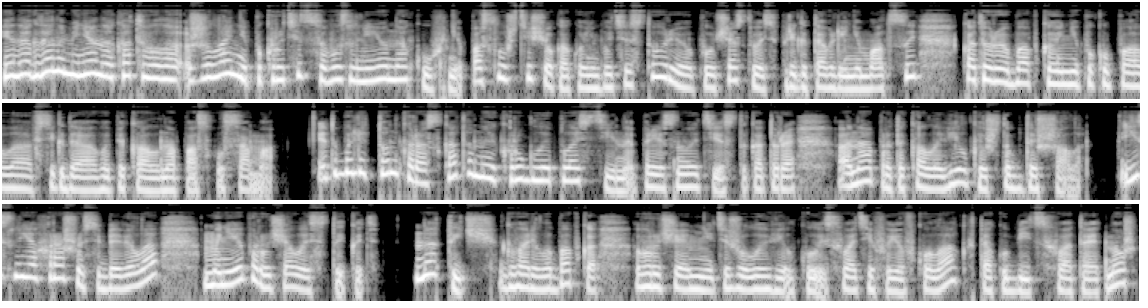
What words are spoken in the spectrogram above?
Иногда на меня накатывало желание покрутиться возле нее на кухне, послушать еще какую-нибудь историю, поучаствовать в приготовлении мацы, которую бабка не покупала, а всегда выпекала на Пасху сама. Это были тонко раскатанные круглые пластины пресного теста, которое она протыкала вилкой, чтобы дышала. Если я хорошо себя вела, мне поручалось стыкать. «Натычь», — говорила бабка, выручая мне тяжелую вилку, и, схватив ее в кулак, так убийца хватает нож,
